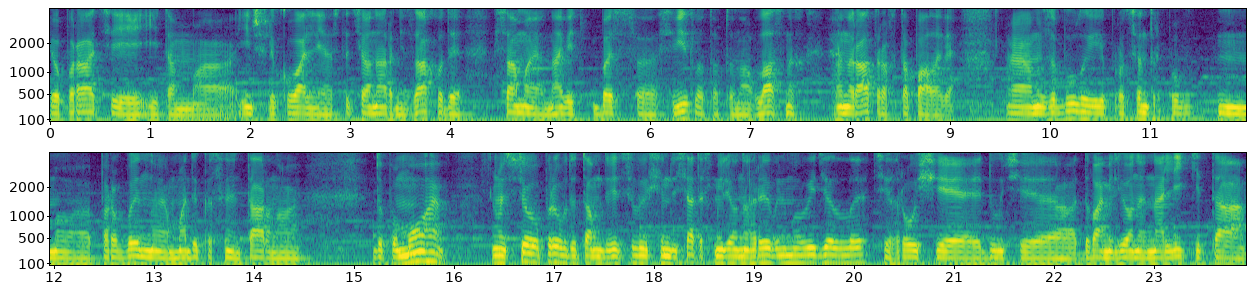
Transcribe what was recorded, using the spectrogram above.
і операції, і там е, інші лікувальні стаціонарні заходи саме навіть без е, світла, тобто на власних генераторах та паливі. Е, Не забули і про центр первинної медико-санітарної допомоги. З цього приводу там 2,7 мільйона гривень ми виділили. Ці гроші йдуть е, 2 мільйони на ліки та,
